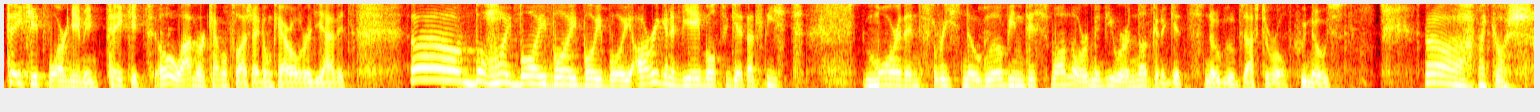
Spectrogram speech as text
take it, Wargaming. Take it. Oh, armor camouflage. I don't care. I already have it. Oh boy, boy, boy, boy, boy. Are we gonna be able to get at least more than three snow globe in this one? Or maybe we're not gonna get snow globes after all. Who knows? Oh my gosh.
